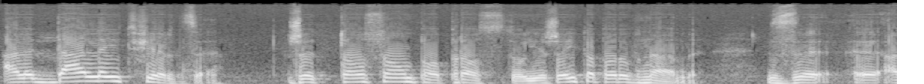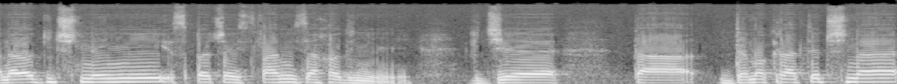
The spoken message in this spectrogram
Ale dalej twierdzę, że to są po prostu, jeżeli to porównamy z e, analogicznymi społeczeństwami zachodnimi, gdzie ta demokratyczna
